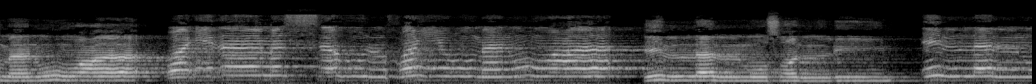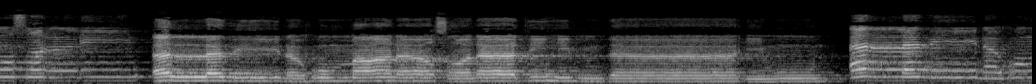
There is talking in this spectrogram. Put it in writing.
منوعا. وإذا مسه الخير منوعا. إلا المصلين. إلا المصلين. الذين هم على صلاتهم دائمون. الذين هم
